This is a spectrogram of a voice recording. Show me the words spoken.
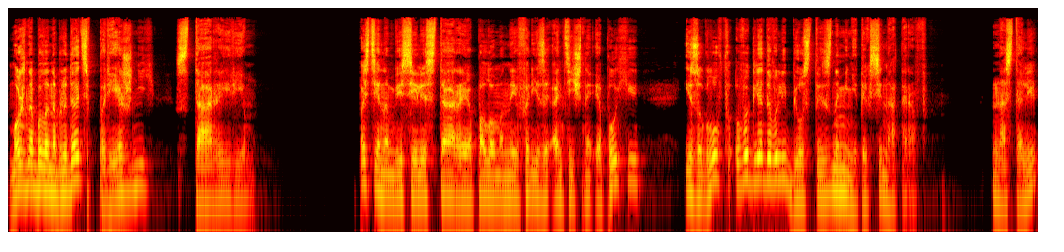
можно было наблюдать прежний старый Рим. По стенам висели старые поломанные фризы античной эпохи, из углов выглядывали бюсты знаменитых сенаторов. На столе,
